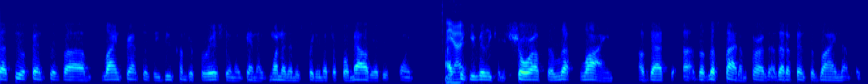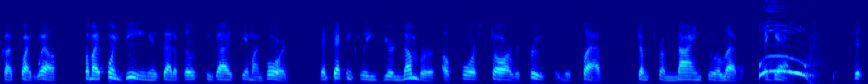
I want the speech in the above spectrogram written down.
uh, two offensive uh, line transfers, they do come to fruition. Again, one of them is pretty much a formality at this point. Yeah. I think you really can shore up the left line of that uh, the left side. I'm sorry, that, that offensive line uh, quite well. But my point being is that if those two guys came on board, then technically your number of four-star recruits in this class jumps from nine to eleven. Again, Woo! th-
